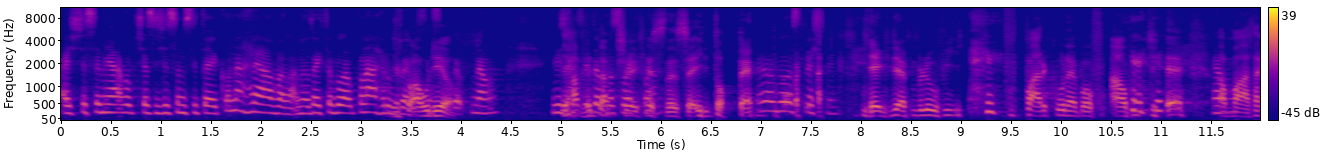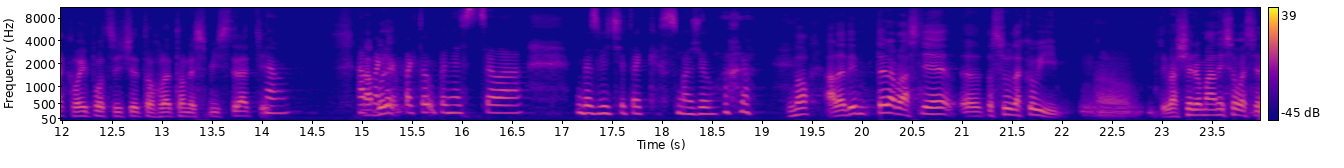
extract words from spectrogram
A ještě jsem měla občas, že jsem si to jako nahrávala. No tak to byla úplná hrůza. Jako audio? To, no. Když Já vím, to tak člověk nesnese i to tempo. To bylo strašné. Někde mluví v parku nebo v autě a No. má takový pocit, že tohle to nesmí ztratit. No. A, A pak, bude- pak to úplně zcela bez výčitek smažu. No, ale vy teda vlastně, eh, to jsou takový, eh, ty vaše romány jsou vlastně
